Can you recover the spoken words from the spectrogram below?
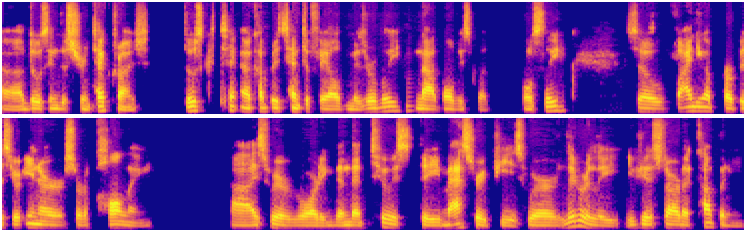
uh, those industry in TechCrunch those t- uh, companies tend to fail miserably, not always, but mostly. So finding a purpose, your inner sort of calling, uh, is very rewarding. Then, then two is the mastery piece, where literally, if you start a company,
